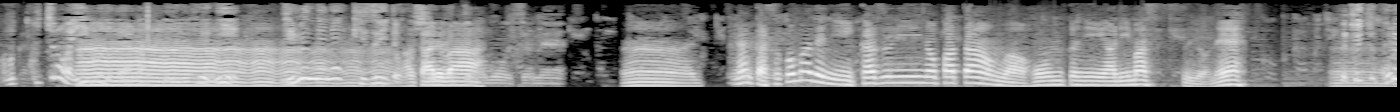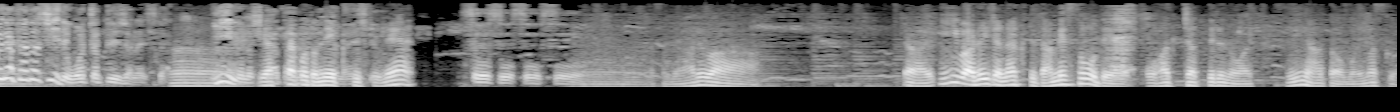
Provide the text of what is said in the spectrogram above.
ここっちの方がいいことだよなっていうふうに、自分でね、気づいてほしいなって。思うんですよね。うん。なんかそこまでに行かずにのパターンは本当にありますよね。で結局これが正しいで終わっちゃってるじゃないですか。うんいいものしかやったことねえくせしてね。そうそうそうそうう。んそれあるわ。だから、いい悪いじゃなくてダメそうで終わっちゃってるのはきついなとは思いますよ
